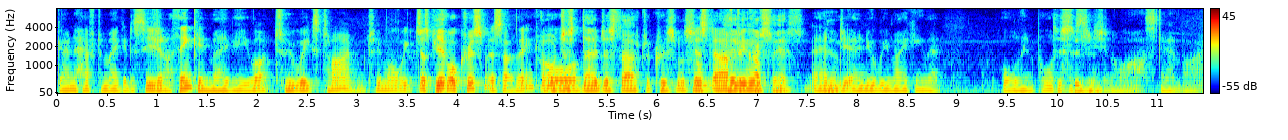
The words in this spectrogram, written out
going to have to make a decision. I think in maybe what two weeks time, two more weeks, just Yep. before Christmas. I think. Oh, or just no, just after Christmas. just I'm after Christmas, and Yeah. and you'll be making that all important decision. Decision. Oh, stand by.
